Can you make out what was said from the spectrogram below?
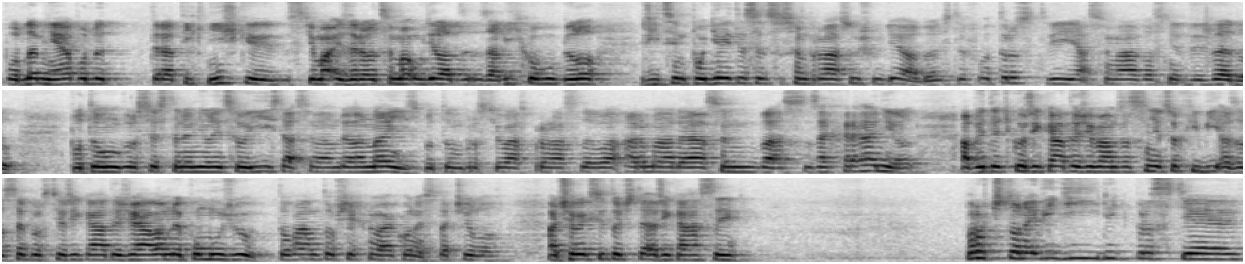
podle mě a podle teda té knížky s těma Izraelcema udělat za výchovu, bylo říct jim, podívejte se, co jsem pro vás už udělal. Byli jste v otroctví, já jsem vás vlastně vyvedl. Potom prostě jste neměli co jíst, já jsem vám dal najíst. Potom prostě vás pronásledovala armáda, já jsem vás zachránil. A vy teďko říkáte, že vám zase něco chybí a zase prostě říkáte, že já vám nepomůžu. To vám to všechno jako nestačilo. A člověk si to čte a říká si, proč to nevidí, teď prostě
